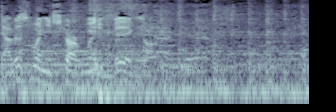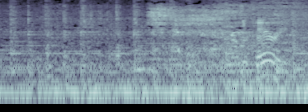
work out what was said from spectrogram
Now this is when you start winning big, huh? Another fairy.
